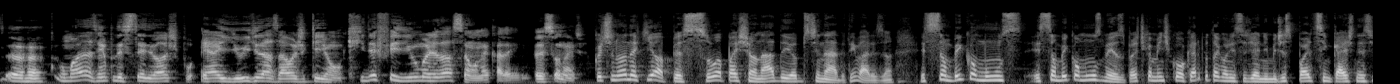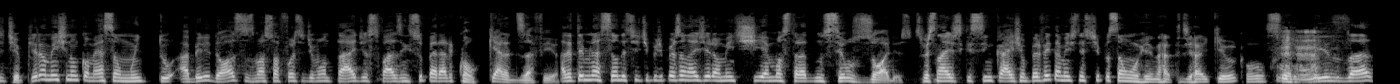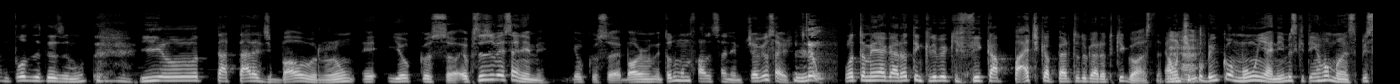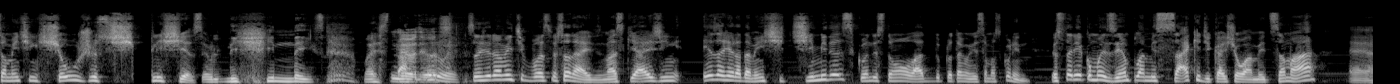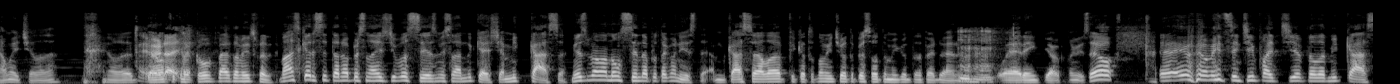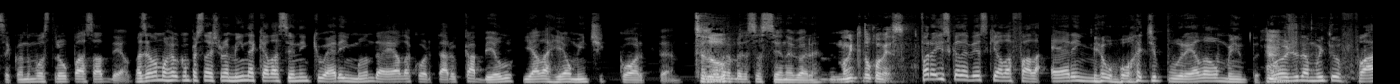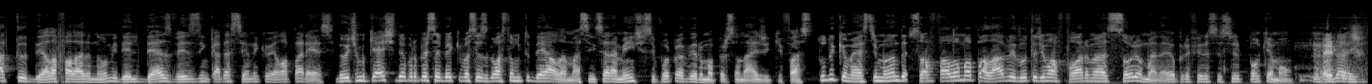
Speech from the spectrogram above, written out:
O maior exemplo desse estereótipo é a Yui Hirasawa de Keion, que definiu uma geração, né, cara? É impressionante. Continuando aqui, ó, pessoa apaixonada e obstinada. Tem vários, ó. Esses são bem comuns, esses são bem comuns mesmo. Praticamente qualquer protagonista de anime de esporte se encaixa nesse tipo. Geralmente não começam muito habilidosos, mas sua força de vontade os fazem superar qualquer desafio. A determinação desse tipo de personagem geralmente é mostrada nos seus olhos. Os personagens que se encaixam perfeitamente nesse tipo são o Renato de Haikyuu, com certeza, toda certeza do mundo, e o Tatara de Ballroom e Yokuso. Eu preciso ver esse anime. Yokuso, é Ballroom, todo mundo fala desse anime. Tu já viu, Sérgio? Não. Outro também é a garota incrível que fica apática perto do garoto que gosta. É um Uhum. tipo bem comum em animes que tem romance, principalmente em shoujos clichês. Eu li chinês, mas tá Meu Deus. São geralmente boas personagens, mas que agem exageradamente tímidas quando estão ao lado do protagonista masculino. Eu estaria como exemplo a Misaki de Kaishowa Maid-sama. É, realmente, ela... Ela, É ela fica completamente fã. Mas quero citar uma personagem de vocês mencionada no cast, a Mikasa. Mesmo ela não sendo a protagonista. A Mikasa, ela fica totalmente outra pessoa também quando tá perto do Eren. Uhum. O Eren que o protagonista. Eu, é, eu realmente senti empatia pela Mikasa quando mostrou o passado dela. Mas ela morreu como personagem pra mim naquela cena em que o Eren manda ela cortar o cabelo e ela realmente corta. Eu não Tudo. lembro dessa cena agora. Muito no começo. Fora isso, cada vez que ela fala Eren, meu ódio por ela aumenta. Não ajuda muito o fato dela falar o nome dele dez vezes em cada cena que ela aparece. No último cast deu pra perceber que vocês gostam muito dela, mas sinceramente, se for pra ver uma personagem que faz tudo que o mestre manda, só fala uma palavra e luta de uma forma sobre-humana, eu prefiro assistir Pokémon. Verdade.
